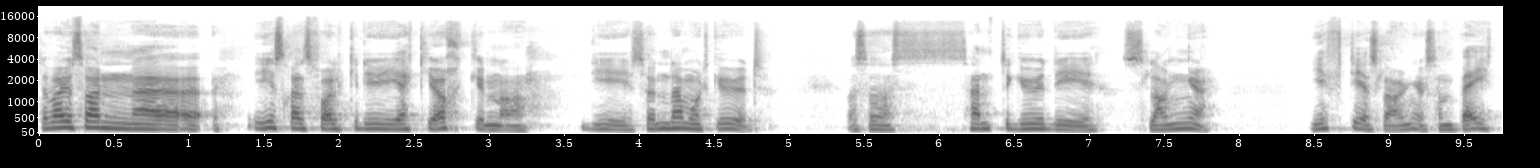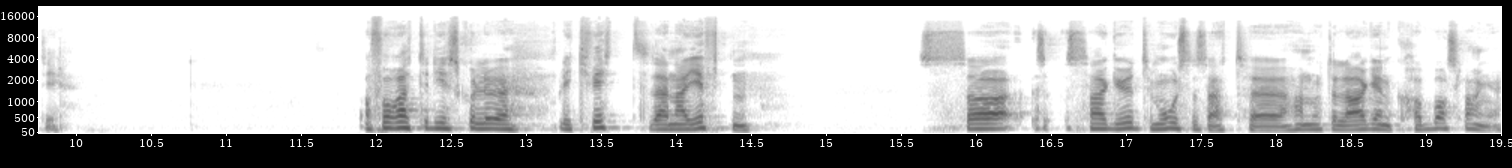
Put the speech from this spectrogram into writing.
Det var jo sånn uh, Israelsfolket gikk i ørkenen, og de synda mot Gud. Og så sendte Gud de slanger, giftige slanger, som beit de. Og for at de skulle bli kvitt denne giften, så sa Gud til Moses at eh, han måtte lage en kobberslange.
